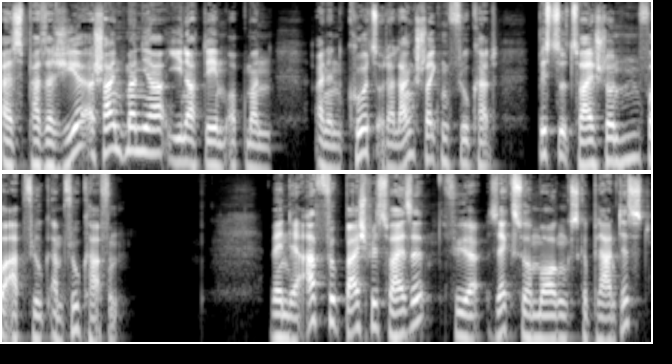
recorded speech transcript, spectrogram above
Als Passagier erscheint man ja, je nachdem, ob man einen Kurz- oder Langstreckenflug hat, bis zu zwei Stunden vor Abflug am Flughafen. Wenn der Abflug beispielsweise für 6 Uhr morgens geplant ist,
